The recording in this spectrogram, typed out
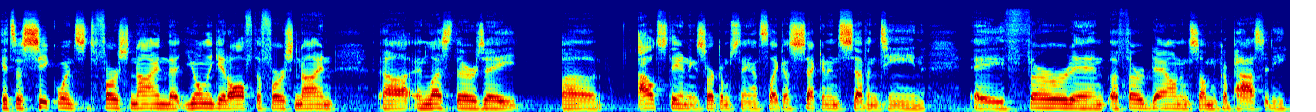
it's a sequenced first nine that you only get off the first nine uh, unless there's a uh, outstanding circumstance like a second and 17 a third and a third down in some capacity,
